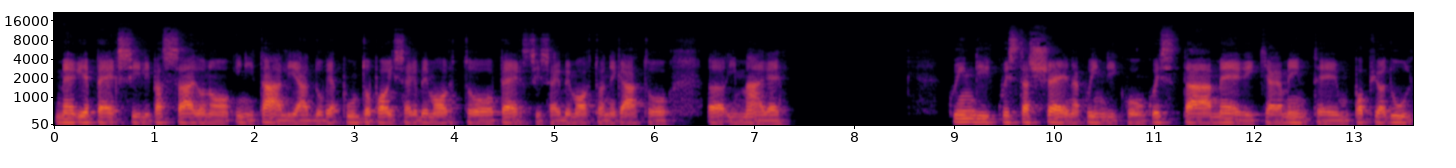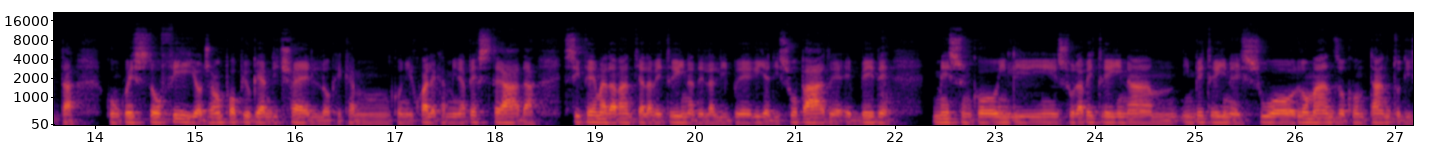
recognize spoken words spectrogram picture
Mary e Percy li passarono in Italia, dove appunto poi sarebbe morto Percy, sarebbe morto annegato uh, in mare. Quindi questa scena, quindi con questa Mary chiaramente un po' più adulta, con questo figlio già un po' più grandicello cam- con il quale cammina per strada, si ferma davanti alla vetrina della libreria di suo padre e vede messo in, in, sulla vetrina, in vetrina il suo romanzo con tanto di,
